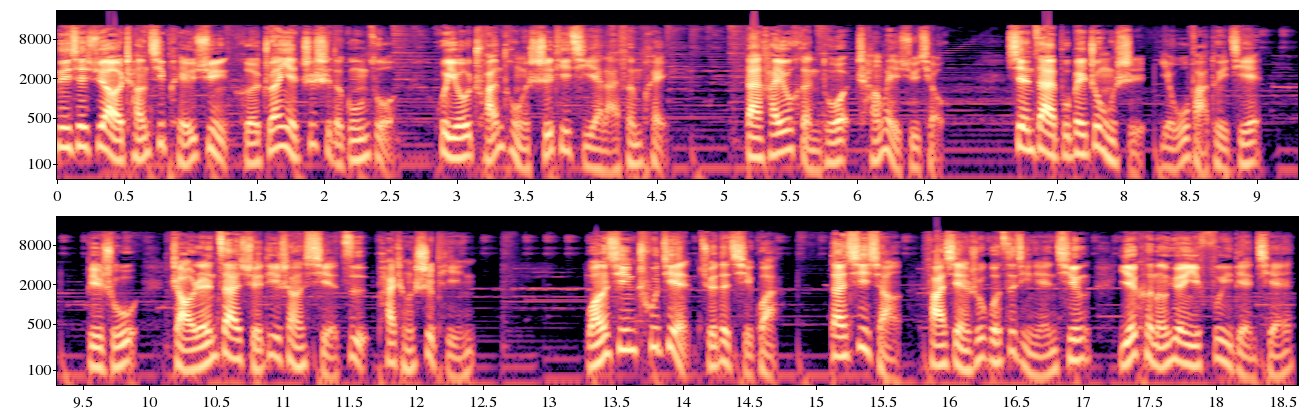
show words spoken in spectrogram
那些需要长期培训和专业知识的工作会由传统实体企业来分配，但还有很多长尾需求，现在不被重视也无法对接，比如找人在雪地上写字拍成视频。王鑫初见觉得奇怪，但细想发现，如果自己年轻，也可能愿意付一点钱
